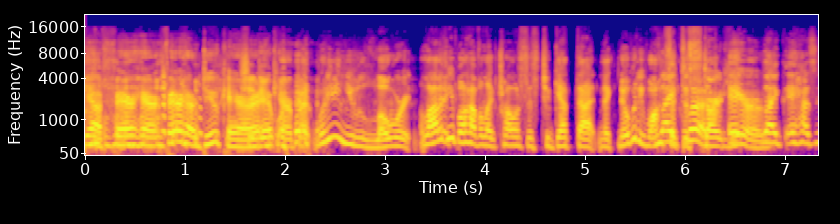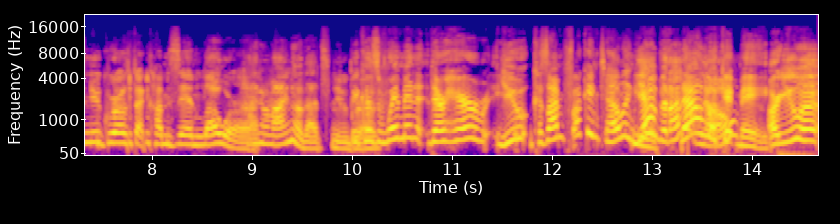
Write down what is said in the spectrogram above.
Yeah, fair hair, fair hair do care. She do It- care, but what do you mean you lower it? A lot of people have electrolysis to get that. Like nobody wants it to look, start it- here. like it has new growth that comes in lower. I don't. I know that's new. because growth. women, their hair, you, because I'm fucking telling you. Yeah, but I now know. look at me. Are you a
